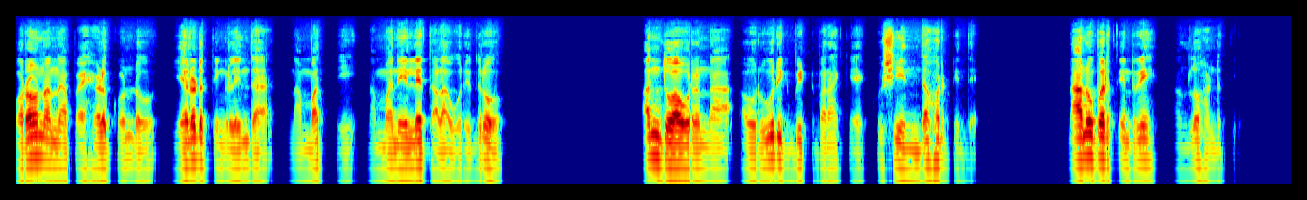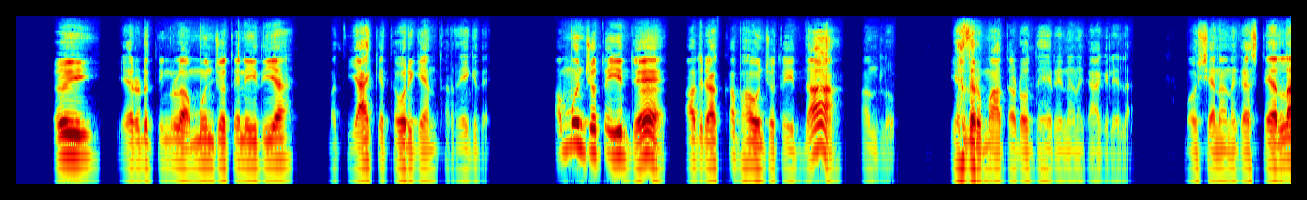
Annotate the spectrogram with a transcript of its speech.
ಕೊರೋನಾ ನೆಪ ಹೇಳಿಕೊಂಡು ಎರಡು ತಿಂಗಳಿಂದ ನಮ್ಮ ಅತ್ತಿ ನಮ್ಮ ಮನೆಯಲ್ಲೇ ತಳ ಊರಿದ್ರು. ಅಂದು ಅವರನ್ನು ಅವ್ರ ಊರಿಗೆ ಬಿಟ್ಟು ಬರೋಕ್ಕೆ ಖುಷಿಯಿಂದ ಹೊರಟಿದ್ದೆ. ನಾನು ಬರ್ತೀನಿ ರೀ ಅಂದ್ಲು ಹಂಡತಿ. ಏಯ್, ಎರಡು ತಿಂಗಳು ಅಮ್ಮನ ಜೊತೆನೇ ಇದೆಯಾ? ಮತ್ತು ಯಾಕೆ ತವರಿಗೆ? ಅಂತ ರೇಗಿದೆ. ಅಮ್ಮನ ಜೊತೆ ಇದ್ದೆ, ಆದರೆ ಅಕ್ಕ ಭಾವನ ಜೊತೆ ಇದ್ನಾ? ಅಂದ್ಲು. ಎದುರು ಮಾತಾಡೋ ಧೈರ್ಯ ನನಗಾಗಲಿಲ್ಲ. ಬಹುಶಃ ನನಗಷ್ಟೇ ಅಲ್ಲ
